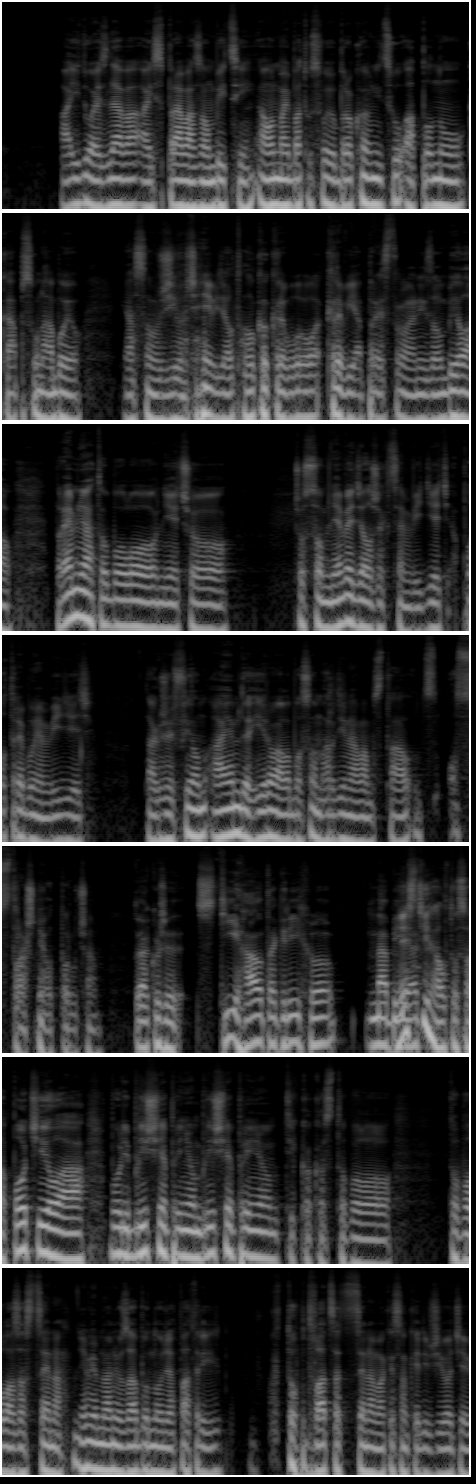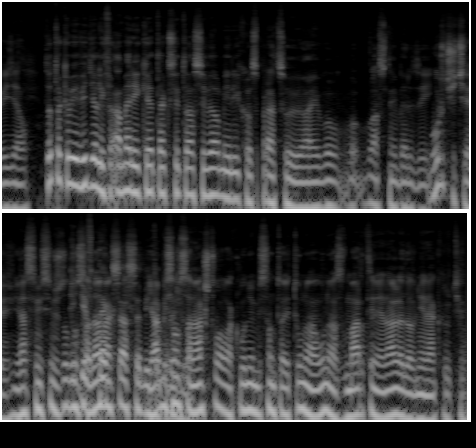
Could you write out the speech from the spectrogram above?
a idú aj zľava, aj sprava zombici a on má iba tú svoju brokovnicu a plnú kapsu nábojov. Ja som v živote nevidel toľko krvi a prestrelený zombie Pre mňa to bolo niečo čo som nevedel, že chcem vidieť a potrebujem vidieť. Takže film I am the hero alebo som hrdina vám stál, strašne odporúčam. To akože stíhal tak rýchlo nabíjať? Nestíhal, to sa potil a boli bližšie pri ňom, bližšie pri ňom. Ty kokos, to bolo, to bola za scéna. Neviem na ňu zabudnúť a patrí top 20 scénam, aké som kedy v živote videl. Toto keby videli v Amerike, tak si to asi veľmi rýchlo spracujú aj vo, vo vlastnej verzii. Určite. Ja si myslím, že toto Niekde sa dá... Ja by som sa naštval a kľudne by som to aj tu na, u nás v Martine na ľadovne nakrutil.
